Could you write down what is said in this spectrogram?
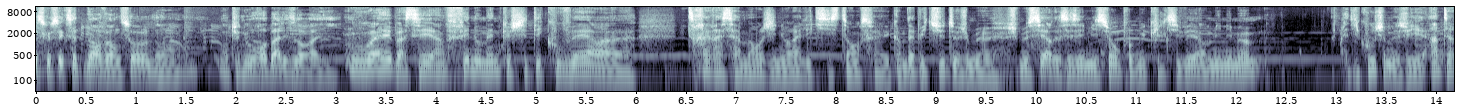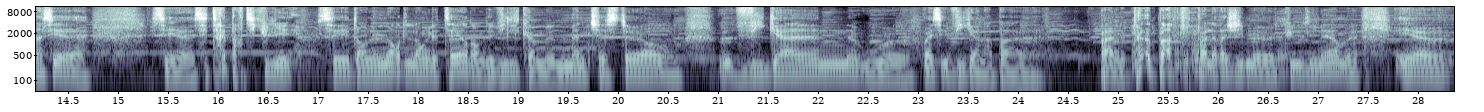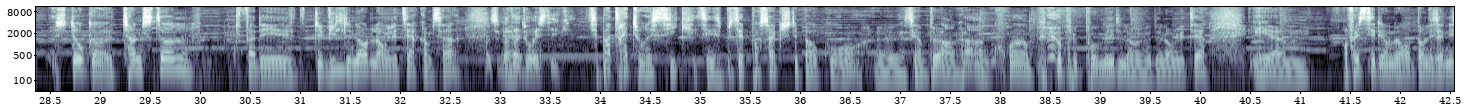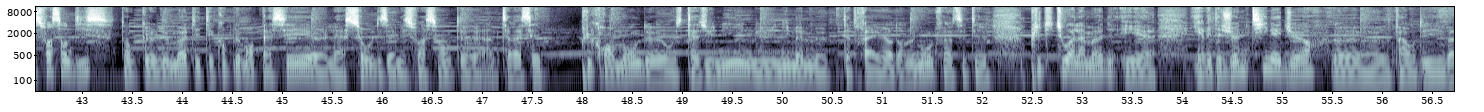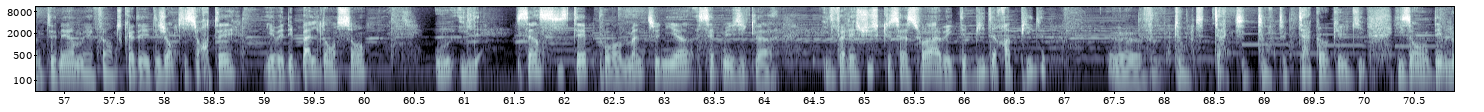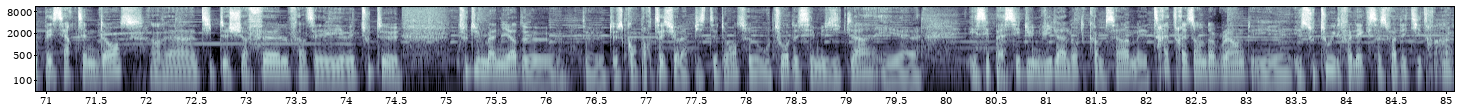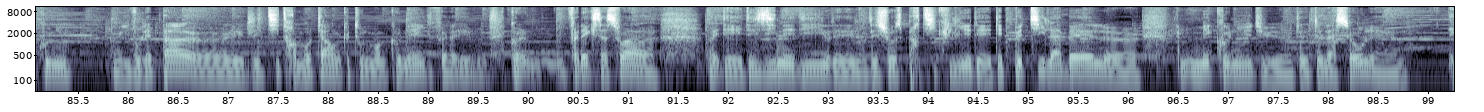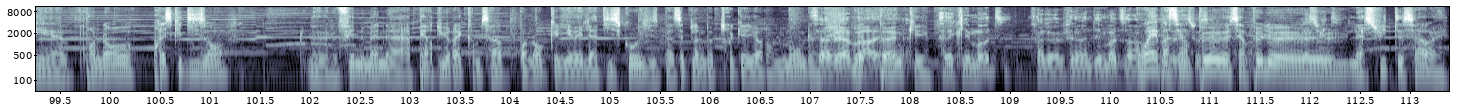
Qu'est-ce que c'est que cette Northern Soul dont, tu nous rebats les oreilles Ouais, bah c'est un phénomène que j'ai découvert euh, très récemment. J'ignorais l'existence. Et comme d'habitude, je me, je me sers de ces émissions pour me cultiver un minimum. Et du coup, je me suis intéressé. à- C'est euh, c'est très particulier. C'est dans le nord de l'Angleterre, dans des villes comme Manchester ou euh, Wigan ou euh, ouais, c'est Wigan, hein, pas. euh, pas le, pas, pas- pas le régime euh, culinaire, mais. Et euh, Stoke, euh, Tunstall, enfin des, des villes du nord de l'Angleterre comme ça. C'est pas Euh, très touristique. C'est pas très touristique. C'est peut-être pour ça que je n'étais pas au courant. Euh, c'est un peu un, un coin un peu, un peu paumé de l'Ang- de l'Angleterre. Et euh, en fait, c'était dans, le- dans les années 70. Donc le mode était complètement passé. La soul des années 60 euh, intéressait plus grand monde euh, aux États-Unis, mais ni même euh, peut-être ailleurs dans le monde. Enfin, c'était plus du tout à la mode. Et euh, il y avait des jeunes teenagers, enfin ou des vingtenaires, mais enfin en tout cas des, des gens qui sortaient. Il y avait des balles dansants où ils insistaient pour maintenir cette musique-là. Il fallait juste que ça soit avec des beats rapides. Euh, Ils ont développé certaines danses, un, type de shuffle. Enfin, il y avait toute, euh, toute une manière de, de- de se comporter sur la piste de danse euh, autour de ces musiques-là. Et, et c'est passé d'une ville à l'autre comme ça, mais très très underground. Et, et surtout, il fallait que ce soit des titres inconnus. Il voulait pas euh, les titres Motown que tout le monde connaît. Il fallait, euh, il fallait que ça soit euh, des, des inédits ou des, choses particulières, des, des petits labels euh, méconnus du- de, de la soul. Et, et, pendant presque dix ans, le, le phénomène a perduré comme ça. Pendant qu'il y avait la disco, il se passait plein d'autres trucs ailleurs dans le monde. Ça avait à le voir punk. Et... avec les modes, enfin le, le phénomène des modes. hein, Ouais, bah c'est un peu, c'est un peu le, La suite. la suite de ça, ouais.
